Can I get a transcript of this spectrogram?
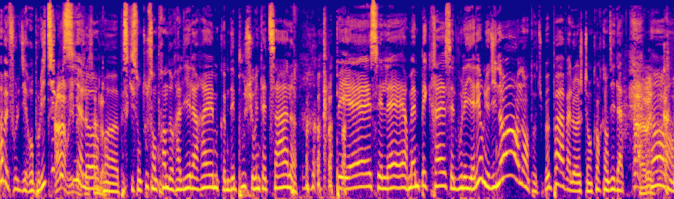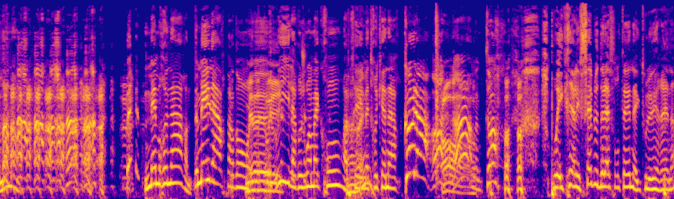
Ah, mais faut le dire aux politiques Ah oui, aussi, bah, ça, alors, euh, parce qu'ils sont tous en train de rallier la REM comme des poux sur une tête sale. PS, LR, même Pécresse, elle voulait y aller, on lui a dit non, non, toi tu peux pas, Valoche, t'es encore candidate. Ah oui. Non, non, non. Bah, même Renard, Ménard, pardon. Ménard, euh, oui. oui. il a rejoint Macron après Ah ouais Maître Canard. Oh, là là, Oh. en même temps Pour écrire les faibles de la fontaine avec tous les RN.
